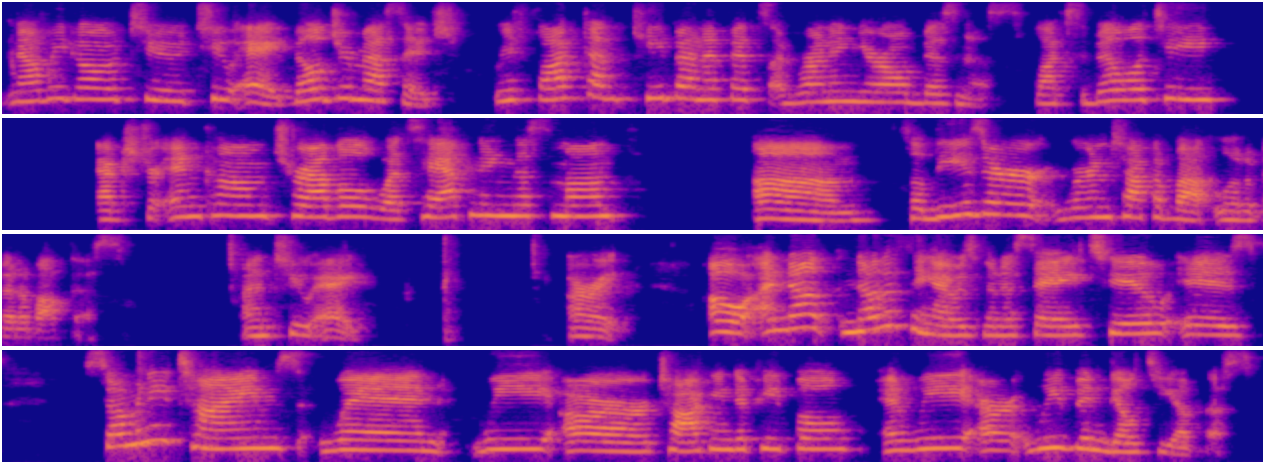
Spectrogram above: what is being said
now we go to 2A. Build your message. Reflect on key benefits of running your own business. Flexibility, extra income, travel, what's happening this month. Um, so these are we're going to talk about a little bit about this on 2A. All right. Oh, another thing I was going to say too is so many times when we are talking to people and we are we've been guilty of this.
